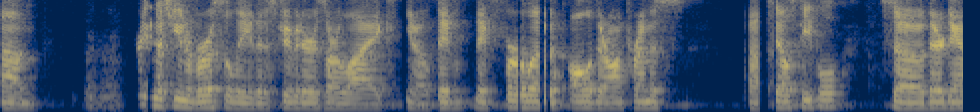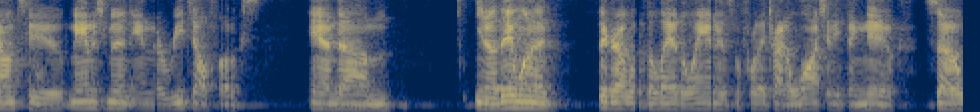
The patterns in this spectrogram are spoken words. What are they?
um, pretty much universally, the distributors are like, you know, they've they've furloughed all of their on-premise uh, salespeople, so they're down to management and their retail folks, and um, you know they want to figure out what the lay of the land is before they try to launch anything new. So,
